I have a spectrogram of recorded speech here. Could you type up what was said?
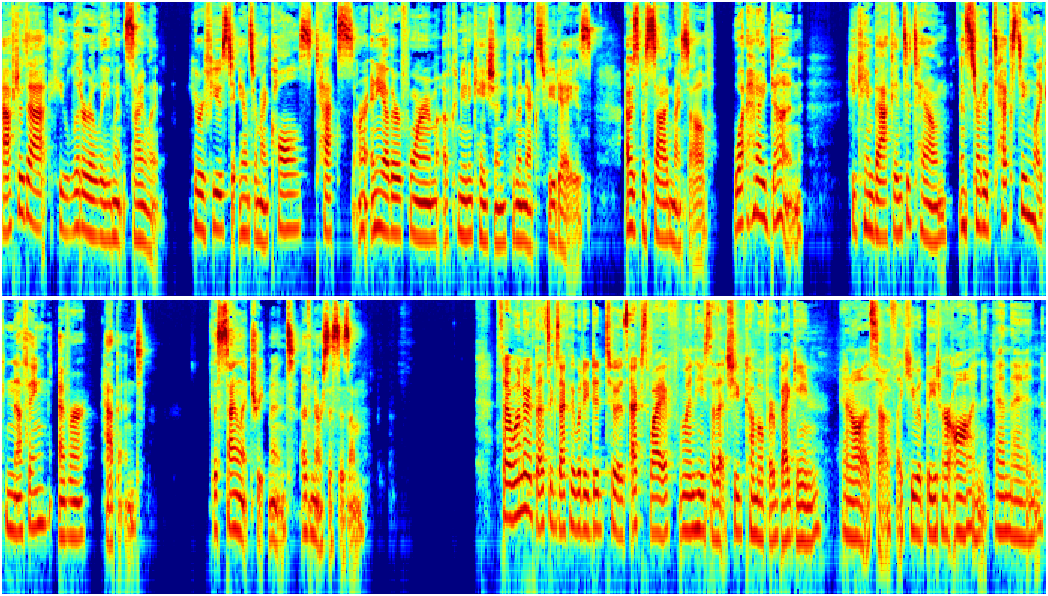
After that, he literally went silent. He refused to answer my calls, texts, or any other form of communication for the next few days. I was beside myself. What had I done? He came back into town and started texting like nothing ever happened. The silent treatment of narcissism. So I wonder if that's exactly what he did to his ex wife when he said that she'd come over begging and all that stuff. Like he would lead her on and then,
